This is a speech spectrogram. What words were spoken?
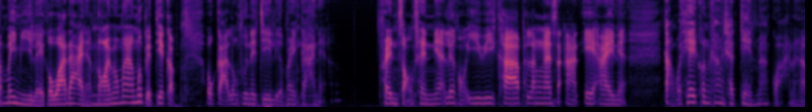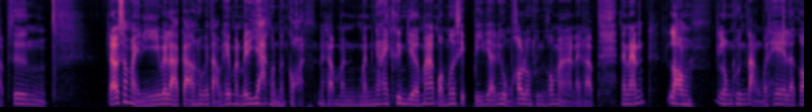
บไม่มีเลยก็ว่าได้นะน้อยมากๆ เมื่อเปรียบเทียบกับโอกาสลงทุนในจีนหรืออเมริกาเนี่ยเทรนด์สองเทรนด์เนี้ยเรื่องของ EV คาพลังงานสะอาด AI เนี่ยต่างประเทศค่อนข้างชัดเจนมากกว่านะครับ ซึ่งแล้วสมัยนี้เวลาการลงทุนไปต่างประเทศมันไม่ได้ยากเหมือนเมื่อก่อนนะครับมันมันง่ายขึ้นเยอะมากกว่าเมื่อ 10 ปีที่แล้วที่ผมเข้าลงทุนเข้ามานะครับ ดังนั้นลอง ลงทุนต่างประเทศ แล้วก็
